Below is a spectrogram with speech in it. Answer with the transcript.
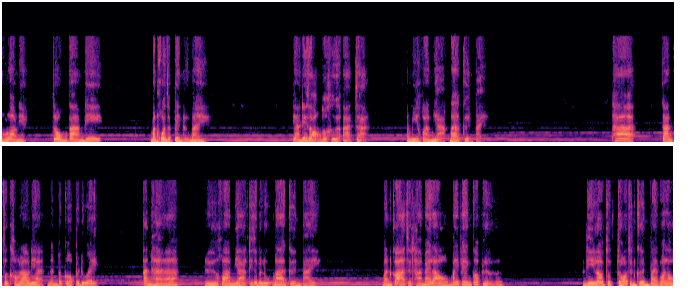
ของเราเนี่ย ตรงตามที่มันควรจะเป็นหรือไม่ อย่างที่สองก็คืออาจจะมีความอยากมากเกินไป ถ้าการฝึกของเราเนี่ยมันประกอบไปด้วยตัณหา หรือความอยากที่จะบรรลุมากเกินไป มันก็อาจจะทำให้เราไม่เพ่งก็เผลอบางทีเราจดจ่อจนเกินไป เพราะเรา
